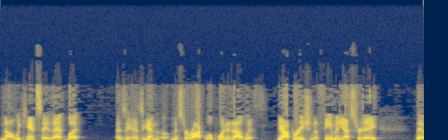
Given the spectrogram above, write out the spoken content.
No, we can't say that. But as as again, Mr. Rockwell pointed out with the operation of FEMA yesterday, that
